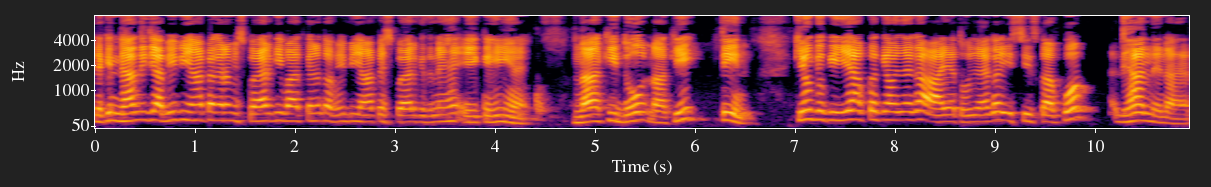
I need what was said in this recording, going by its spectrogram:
लेकिन ध्यान दीजिए, अभी भी यहाँ पे अगर हम स्क्वायर की बात करें तो अभी भी यहाँ पे स्क्वायर कितने हैं? एक ही है। ना कि दो, ना कि तीन। क्यों? क्योंकि ये आपका क्या हो जाएगा? आयत हो जाएगा। इस चीज़ का आपको ध्यान देना है।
